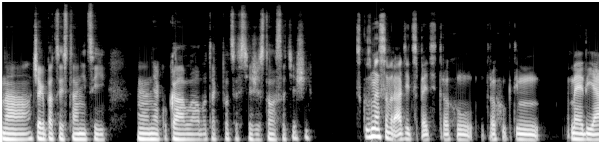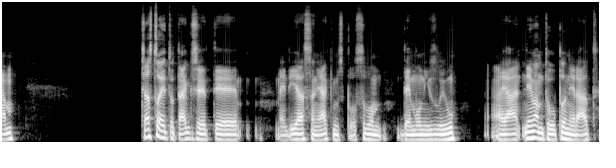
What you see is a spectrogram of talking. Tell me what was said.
na čerpacej stanici eh, nejakú kávu alebo tak po ceste, že z toho sa teší. Skúsme sa vrátiť späť trochu, trochu k tým médiám. Často je to tak, že tie médiá sa nejakým spôsobom demonizujú a ja nemám to úplne rád,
